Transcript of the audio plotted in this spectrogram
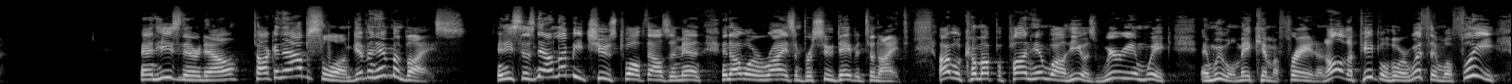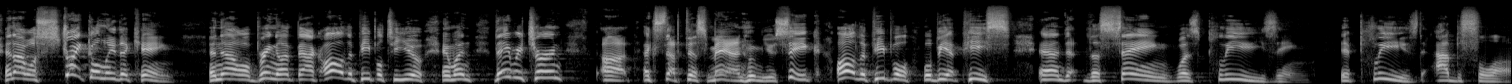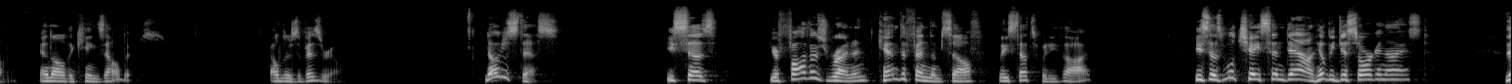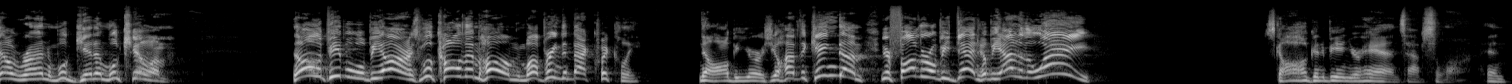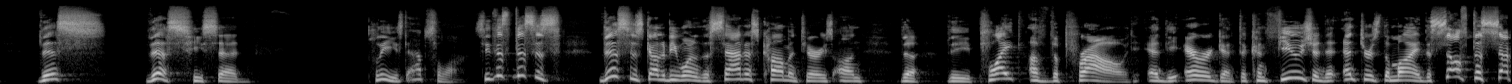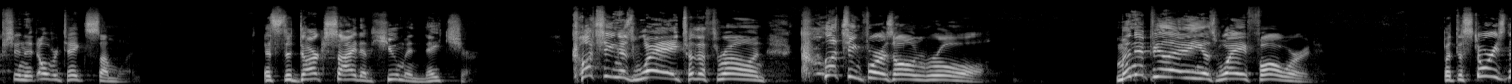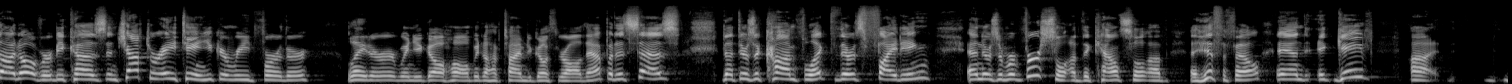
And he's there now talking to Absalom, giving him advice. And he says, Now let me choose 12,000 men, and I will arise and pursue David tonight. I will come up upon him while he is weary and weak, and we will make him afraid. And all the people who are with him will flee, and I will strike only the king. And now I'll bring back all the people to you. And when they return, uh, except this man whom you seek, all the people will be at peace. And the saying was pleasing. It pleased Absalom and all the king's elders, elders of Israel. Notice this. He says, Your father's running, can't defend himself. At least that's what he thought. He says, We'll chase him down. He'll be disorganized. They'll run and we'll get him, we'll kill him. And all the people will be ours. We'll call them home and we'll bring them back quickly. No, I'll be yours. You'll have the kingdom. Your father will be dead. He'll be out of the way. It's all going to be in your hands, Absalom. And this, this, he said, pleased Absalom. See, this, this, is, this has got to be one of the saddest commentaries on the, the plight of the proud and the arrogant, the confusion that enters the mind, the self deception that overtakes someone. It's the dark side of human nature. Clutching his way to the throne, clutching for his own rule, manipulating his way forward. But the story's not over because in chapter 18, you can read further later when you go home. We don't have time to go through all that, but it says that there's a conflict, there's fighting, and there's a reversal of the counsel of Ahithophel, and it gave. Uh,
